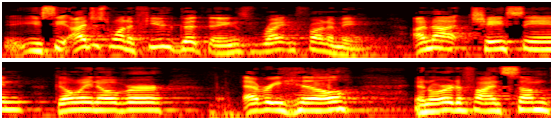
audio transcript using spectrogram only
You see, I just want a few good things right in front of me. I'm not chasing, going over every hill in order to find some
